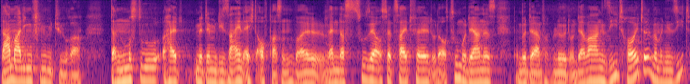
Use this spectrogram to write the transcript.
damaligen Flügeltürer, dann musst du halt mit dem Design echt aufpassen, weil wenn das zu sehr aus der Zeit fällt oder auch zu modern ist, dann wird der einfach blöd. Und der Wagen sieht heute, wenn man ihn sieht,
